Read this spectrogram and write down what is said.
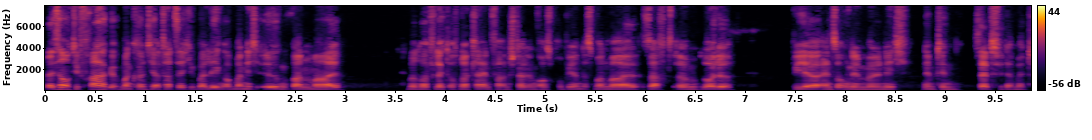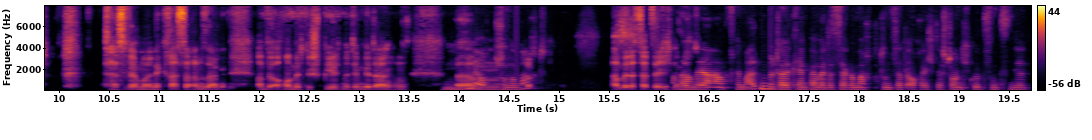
das ist auch die Frage, man könnte ja tatsächlich überlegen, ob man nicht irgendwann mal, man vielleicht auf einer kleinen Veranstaltung ausprobieren, dass man mal sagt, ähm, Leute, wir entsorgen den Müll nicht, nehmt den selbst wieder mit. Das wäre mal eine krasse Ansage. Haben wir auch mal mitgespielt mit dem Gedanken. Mhm. Ähm, haben wir auch schon gemacht. Haben wir das tatsächlich gemacht? Haben wir auf dem alten Metallcamp haben wir das ja gemacht und es hat auch echt erstaunlich gut funktioniert.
